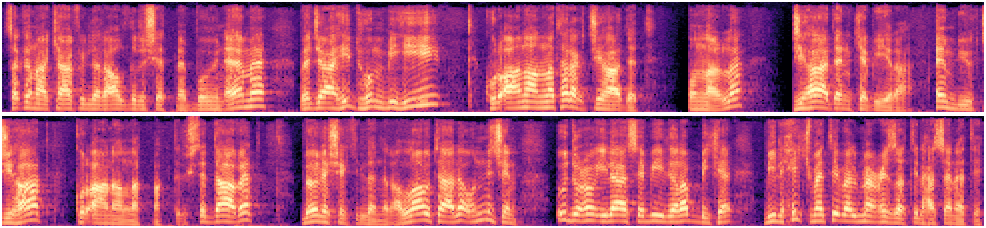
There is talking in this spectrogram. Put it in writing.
sakın ha kafirlere aldırış etme, boyun eğme ve cahidhum bihi Kur'an'ı anlatarak cihad et. Onlarla cihaden kebira. En büyük cihat Kur'an'ı anlatmaktır. İşte davet böyle şekillenir. Allahu Teala onun için Ud'u ila sebili rabbike bil hikmeti vel mev'izatil haseneti.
